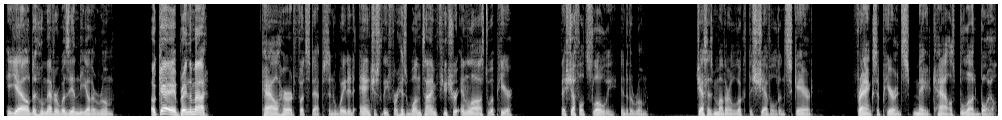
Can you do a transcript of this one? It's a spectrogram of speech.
He yelled to whomever was in the other room. Okay, bring them out. Cal heard footsteps and waited anxiously for his one time future in laws to appear. They shuffled slowly into the room. Jess's mother looked disheveled and scared. Frank's appearance made Cal's blood boil.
